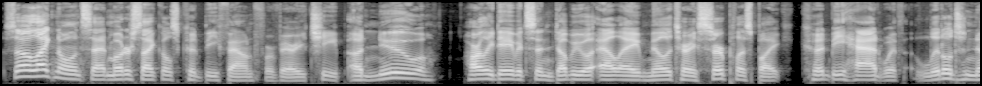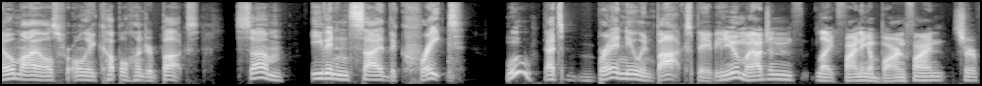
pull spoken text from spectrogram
So, like Nolan said, motorcycles could be found for very cheap. A new Harley Davidson WLA military surplus bike could be had with little to no miles for only a couple hundred bucks. Some even inside the crate. Woo! That's brand new in box, baby. Can you imagine like finding a barn find sur-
